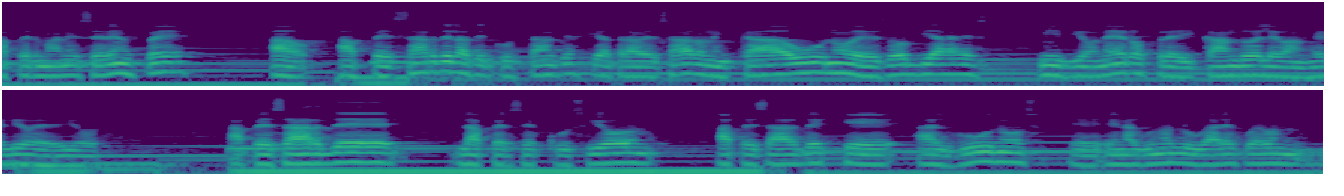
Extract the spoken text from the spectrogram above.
a permanecer en fe a, pesar de las circunstancias que atravesaron en cada uno de esos viajes misioneros predicando el Evangelio de Dios. A pesar de la persecución, a pesar de que algunos eh, en algunos lugares fueron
